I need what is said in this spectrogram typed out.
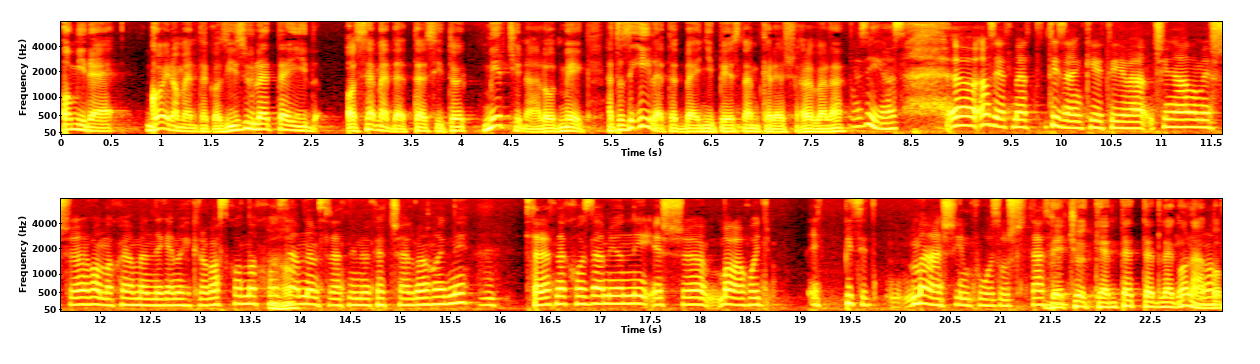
amire gajra mentek az izületeid, a szemedet teszi tök. Miért csinálod még? Hát az életedben ennyi pénzt nem keresel vele. Ez igaz. Azért, mert 12 éve csinálom, és vannak olyan vendégeim, akik ragaszkodnak hozzám, nem szeretném őket cserben hagyni. Szeretnek hozzám jönni, és valahogy egy picit más impulzus. Tehát, De hogy- csökkentetted igen, legalább a számát,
